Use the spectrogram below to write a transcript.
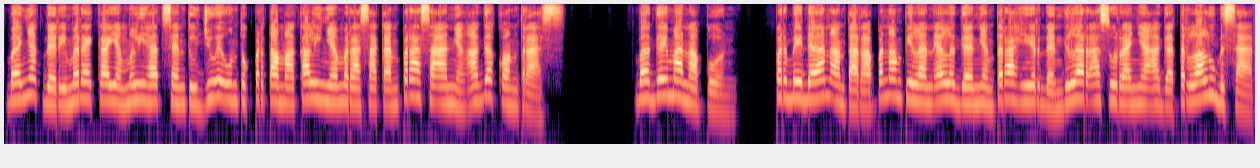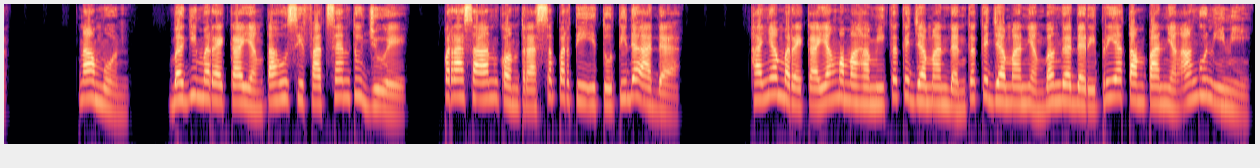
Banyak dari mereka yang melihat Sentu Jue untuk pertama kalinya merasakan perasaan yang agak kontras. Bagaimanapun, perbedaan antara penampilan elegan yang terakhir dan gelar asuranya agak terlalu besar. Namun, bagi mereka yang tahu sifat Sentu Jue, Perasaan kontras seperti itu tidak ada. Hanya mereka yang memahami kekejaman dan kekejaman yang bangga dari pria tampan yang anggun ini.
